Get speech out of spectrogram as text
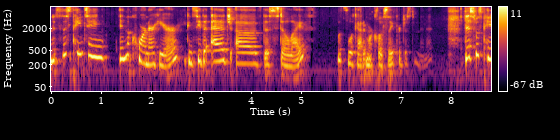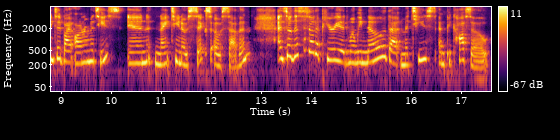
and it's this painting in the corner here. You can see the edge of this still life. Let's look at it more closely for just a minute. This was painted by Henri Matisse in 1906-07. And so this is at a period when we know that Matisse and Picasso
